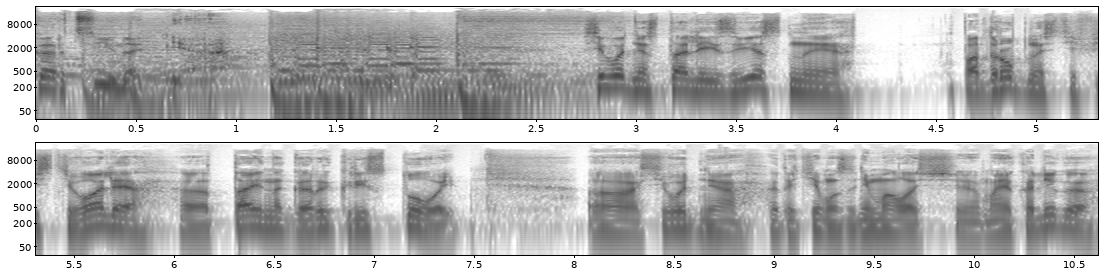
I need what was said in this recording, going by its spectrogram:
Картина дня. Сегодня стали известны подробности фестиваля э, «Тайна горы Крестовой». Э, сегодня этой темой занималась моя коллега,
